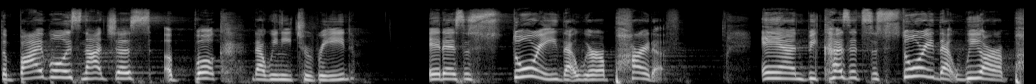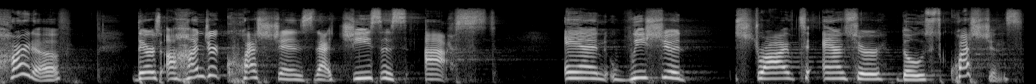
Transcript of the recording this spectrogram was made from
the Bible is not just a book that we need to read, it is a story that we're a part of. And because it's a story that we are a part of, there's a hundred questions that Jesus asked, and we should strive to answer those questions.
